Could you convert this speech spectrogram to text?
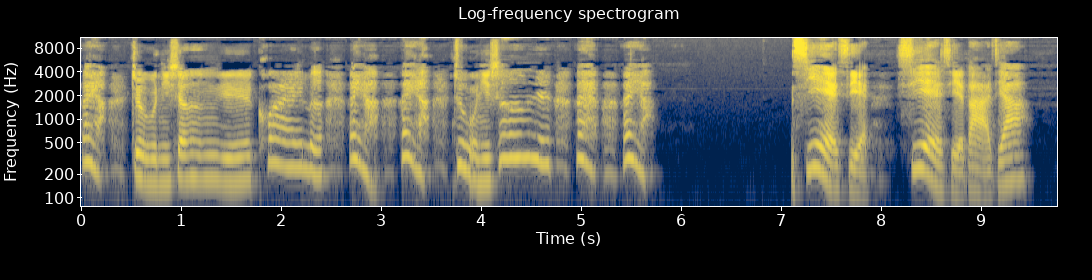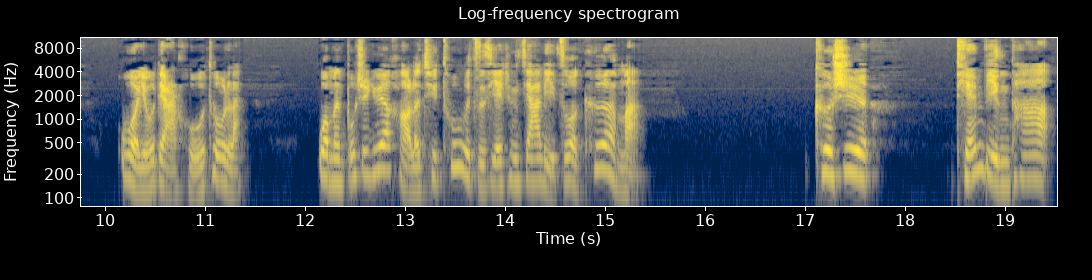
哎呀！祝你生日快乐！哎呀哎呀！祝你生日！哎呀哎呀！”谢谢谢谢大家。我有点糊涂了，我们不是约好了去兔子先生家里做客吗？可是，甜饼他，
